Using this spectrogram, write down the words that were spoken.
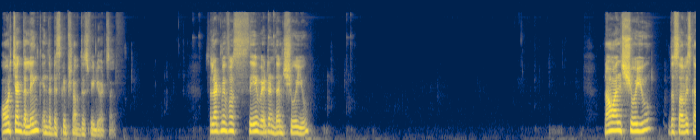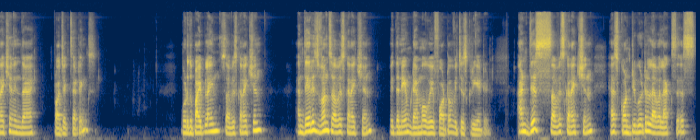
or check the link in the description of this video itself. So let me first save it and then show you. Now I'll show you the service connection in the project settings. Go to the pipeline service connection and there is one service connection with the name demo wave photo which is created. And this service connection has contributor level access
